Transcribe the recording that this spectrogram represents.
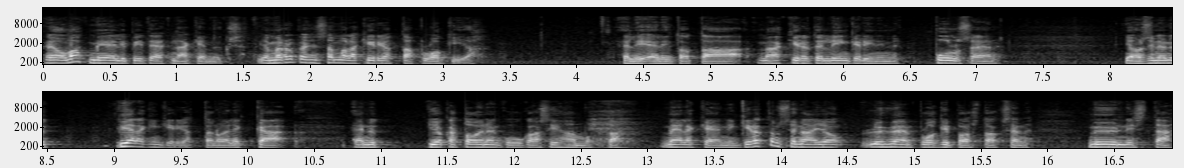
Ne omat mielipiteet, näkemykset. Ja mä rupesin samalla kirjoittaa blogia. Eli, eli tota, mä kirjoitin LinkedInin pulseen ja on sinne nyt vieläkin kirjoittanut. Eli en nyt joka toinen kuukausi ihan, mutta melkein, niin kirjoittanut sinä jo lyhyen blogipostauksen myynnistä,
